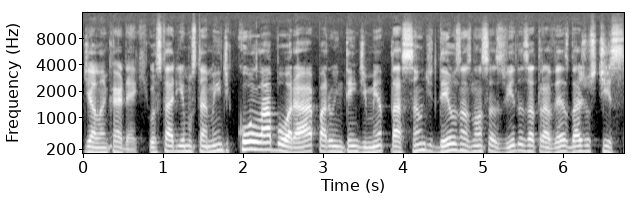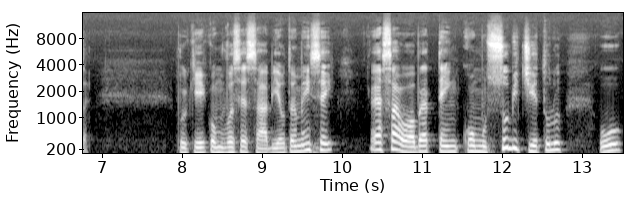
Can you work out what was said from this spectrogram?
de Allan Kardec. Gostaríamos também de colaborar para o entendimento da ação de Deus nas nossas vidas através da justiça. Porque, como você sabe e eu também sei, essa obra tem como subtítulo o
